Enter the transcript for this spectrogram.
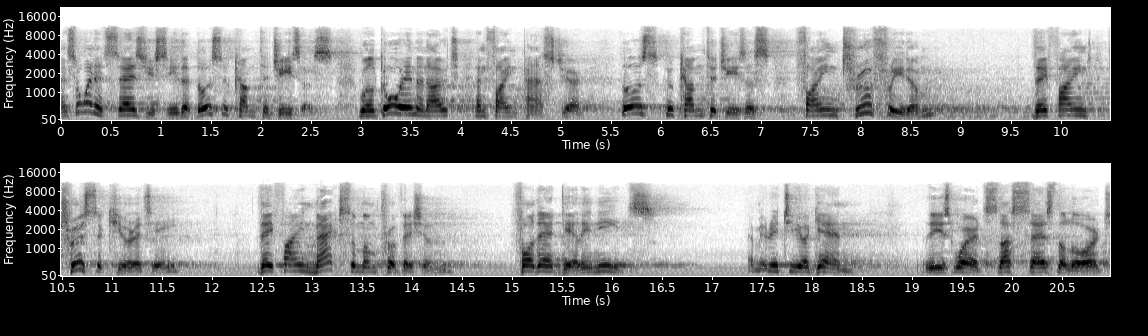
And so when it says, you see, that those who come to Jesus will go in and out and find pasture, those who come to Jesus find true freedom, they find true security, they find maximum provision for their daily needs. Let me read to you again these words Thus says the Lord,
